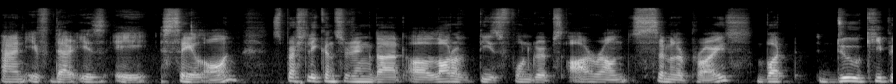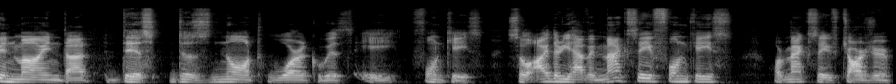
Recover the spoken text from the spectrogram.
and if there is a sale on, especially considering that a lot of these phone grips are around similar price. But do keep in mind that this does not work with a phone case. So either you have a MagSafe phone case or MagSafe charger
